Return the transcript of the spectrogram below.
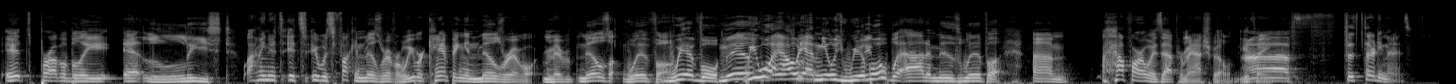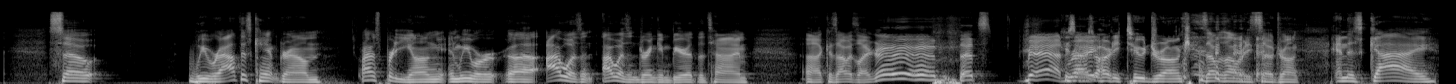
It's probably at least. I mean, it's it's it was fucking Mills River. We were camping in Mills River. Mi- Mills River. River. Mills We were out at Mills River. We were out of Mills River. Um, how far away is that from Asheville? You think? uh, f- 30 minutes. So we were out this campground. I was pretty young, and we were. Uh, I wasn't. I wasn't drinking beer at the time. because I was like, eh, that's bad, right? I was already too drunk. 'Cause I was already so drunk. And this guy,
